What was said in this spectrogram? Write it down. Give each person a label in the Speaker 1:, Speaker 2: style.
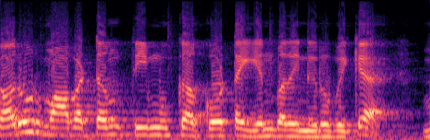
Speaker 1: கரூர் மாவட்டம் திமுக கோட்டை என்பதை நிரூபிக்க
